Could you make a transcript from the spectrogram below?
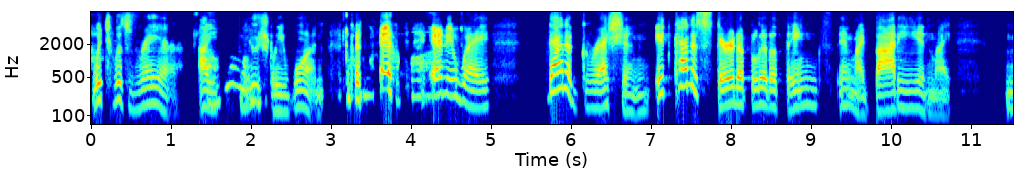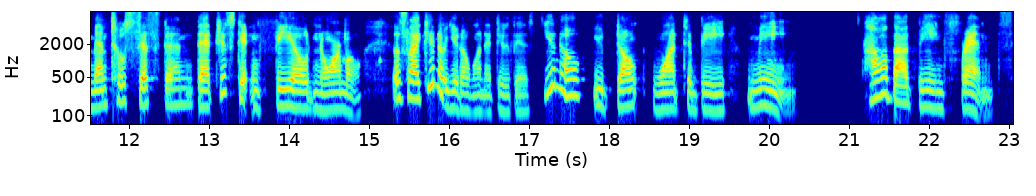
which was rare. I Oh. usually won. Oh, anyway, that aggression, it kind of stirred up little things in my body and my mental system that just didn't feel normal. It was like, you know, you don't want to do this. You know, you don't want to be mean. How about being friends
